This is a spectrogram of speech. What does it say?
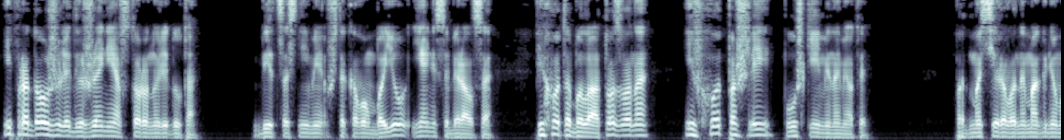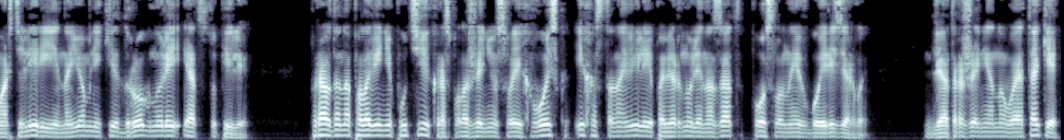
и продолжили движение в сторону редута. Биться с ними в штыковом бою я не собирался. Пехота была отозвана, и в ход пошли пушки и минометы. Под массированным огнем артиллерии наемники дрогнули и отступили. Правда, на половине пути к расположению своих войск их остановили и повернули назад посланные в бой резервы. Для отражения новой атаки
